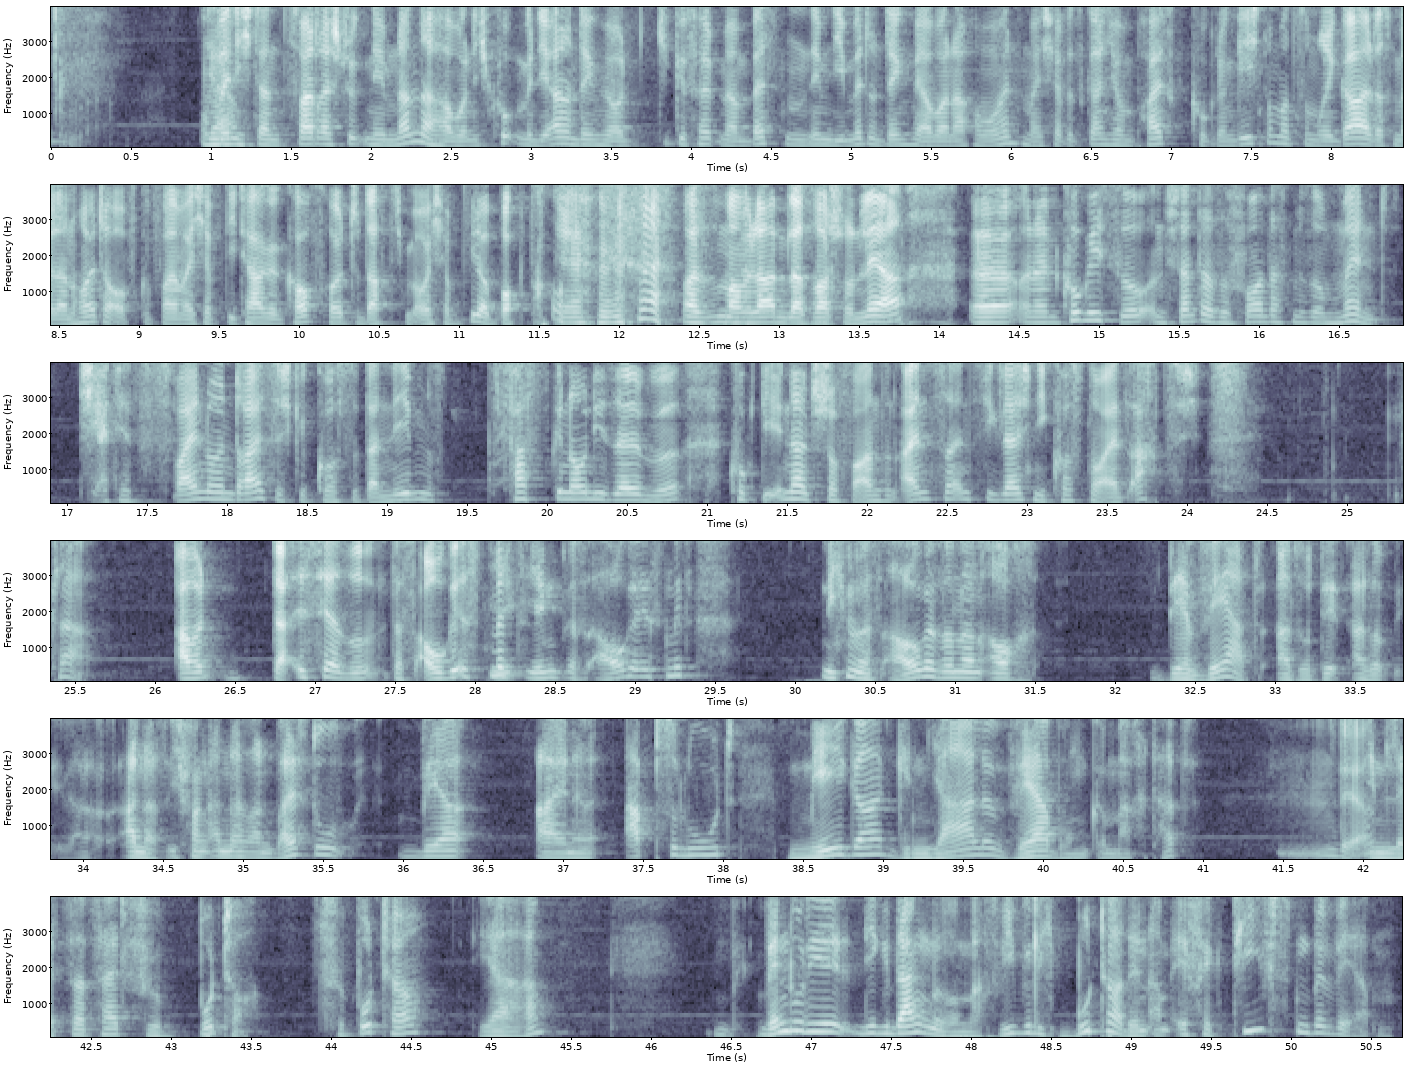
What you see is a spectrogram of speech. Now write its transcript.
Und Ja. wenn ich dann zwei, drei Stück nebeneinander habe und ich gucke mir die an und denke mir, oh, die gefällt mir am besten und nehme die mit und denke mir aber nachher, Moment mal, ich habe jetzt gar nicht auf den Preis geguckt. Dann gehe ich nochmal zum Regal, das ist mir dann heute aufgefallen, weil ich habe die Tage gekauft. Heute dachte ich mir, oh, ich habe wieder Bock drauf. Was ein Marmeladenglas war schon leer. Äh, und dann gucke ich so und stand da so vor und dachte mir so, Moment, die hat jetzt 2,39 gekostet. Daneben ist fast genau dieselbe. Guck die Inhaltsstoffe an, sind eins zu eins die gleichen, die kosten nur 1,80. Klar. Aber da ist ja so, das Auge ist mit. Irgend, das Auge ist mit. Nicht nur das Auge, sondern auch der Wert. Also, der, also äh, anders. Ich fange anders an. Weißt du, wer eine absolut mega geniale Werbung gemacht hat Wer? in letzter Zeit für Butter? Für Butter? Ja. Wenn du dir die Gedanken darüber machst, wie will ich Butter denn am effektivsten bewerben?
